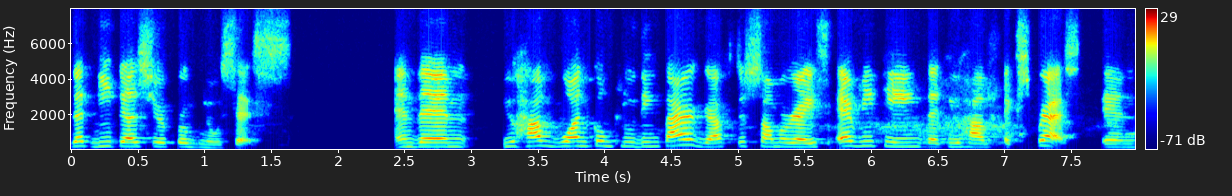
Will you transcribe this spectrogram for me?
that details your prognosis. And then you have one concluding paragraph to summarize everything that you have expressed in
